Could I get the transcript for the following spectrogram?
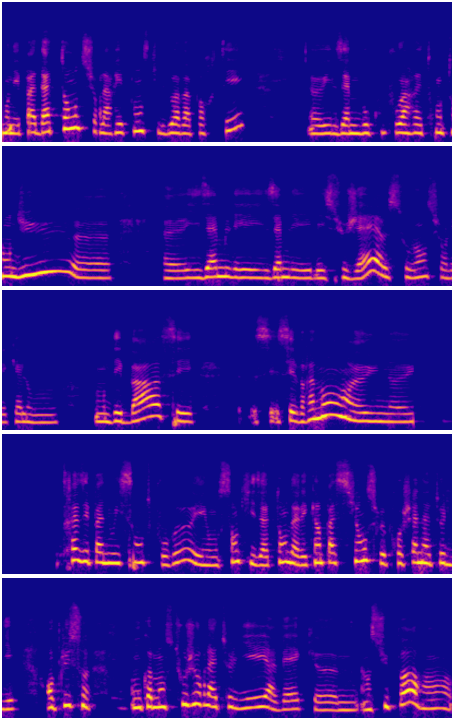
qu'on n'ait pas d'attente sur la réponse qu'ils doivent apporter. ils aiment beaucoup pouvoir être entendus. ils aiment les, ils aiment les, les, sujets, souvent sur lesquels on, on débat. C'est c'est vraiment une, très épanouissante pour eux et on sent qu'ils attendent avec impatience le prochain atelier. En plus, on commence toujours l'atelier avec un support. Hein.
